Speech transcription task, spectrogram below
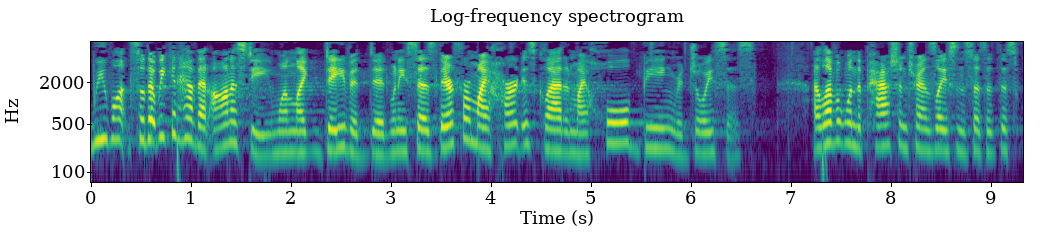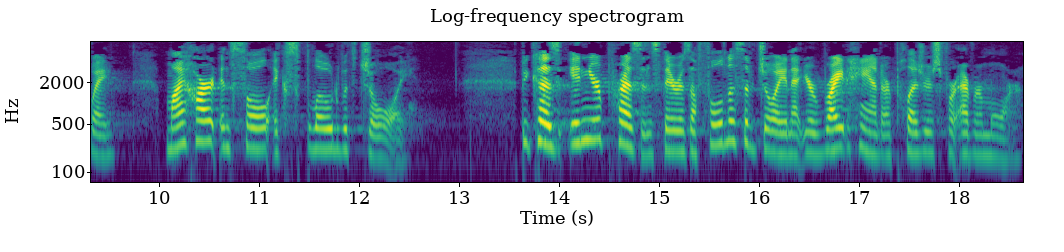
We want, so that we can have that honesty when like David did when he says, therefore my heart is glad and my whole being rejoices. I love it when the Passion Translation says it this way My heart and soul explode with joy. Because in your presence there is a fullness of joy, and at your right hand are pleasures forevermore.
